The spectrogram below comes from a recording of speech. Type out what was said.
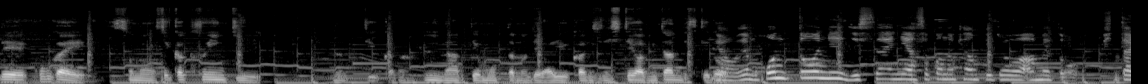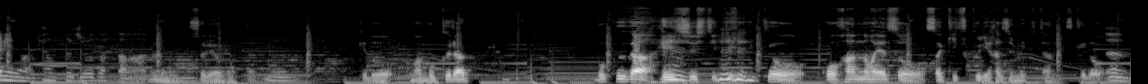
で、今回、その、せっかく雰囲気、なんていうかな、いいなって思ったので、ああいう感じにしては見たんですけど、でも、でも本当に実際にあそこのキャンプ場は雨とぴったりなキャンプ場だったなって思う。うん、それは思った。うん。けど、まあ僕ら、僕が編集してて、うん今日後半のやつをさっき作り始めてたんですけど、うん。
